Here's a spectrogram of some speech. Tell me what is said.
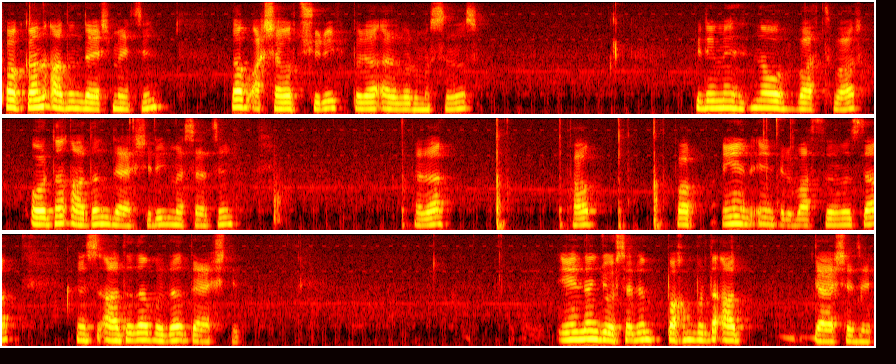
Papkanın adını dəyişmək üçün lap aşağı düşürük. Belə əl vurmuşsunuz. Birimiz Novat var. Oradan adını dəyişirik. Məsəl üçün hələ pap pap Enter, enter bastığımızda adı da burada değişti. Yeniden gösterdim. Bakın burada ad değişecek.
